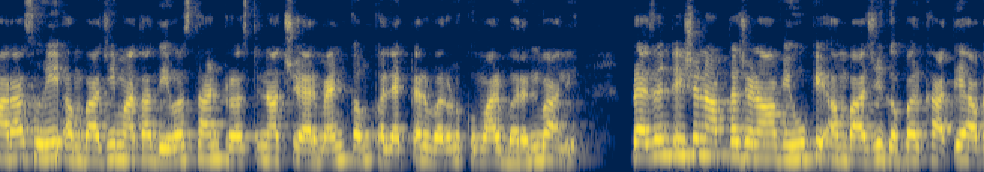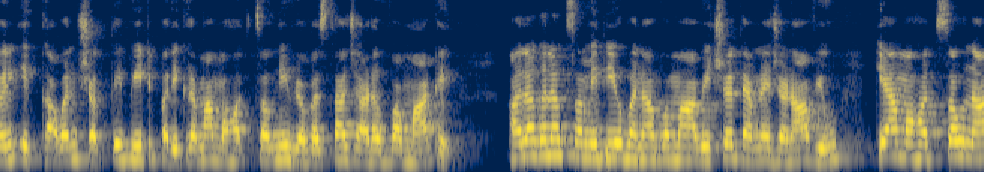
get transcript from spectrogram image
આરાસુરી અંબાજી માતા દેવસ્થાન ટ્રસ્ટના ચેરમેન કમ કલેક્ટર વરુણકુમાર બરનવાલે પ્રેઝન્ટેશન આપતા જણાવ્યું કે અંબાજી ગબ્બર ખાતે આવેલ એકાવન શક્તિપીઠ પરિક્રમા મહોત્સવની વ્યવસ્થા જાળવવા માટે અલગ અલગ સમિતિઓ બનાવવામાં આવી છે. તેમણે જણાવ્યું કે આ મહોત્સવના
